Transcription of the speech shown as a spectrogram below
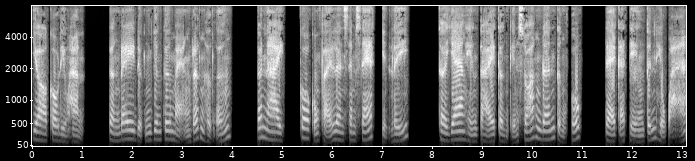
do cô điều hành. Gần đây được dân cư mạng rất hưởng ứng. Tới nay, cô cũng phải lên xem xét, chỉnh lý. Thời gian hiện tại cần kiểm soát đến từng phút để cải thiện tính hiệu quả.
